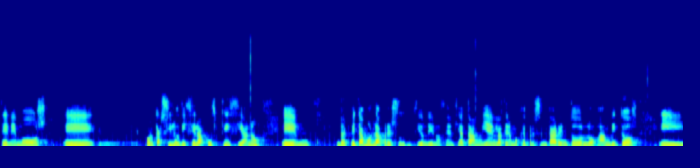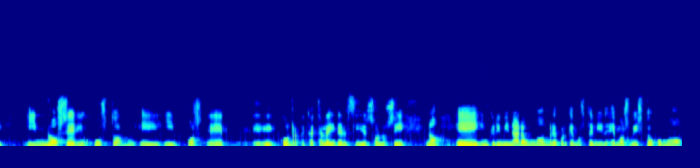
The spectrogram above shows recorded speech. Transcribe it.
tenemos, eh, porque así lo dice la justicia, ¿no? Em, respetamos la presunción de inocencia, también la tenemos que presentar en todos los ámbitos y, no ser injustos y, pues, eh, eh, con respecto a esta ley del sí es solo sí, ¿no? incriminar a un hombre porque hemos tenido, hemos visto como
